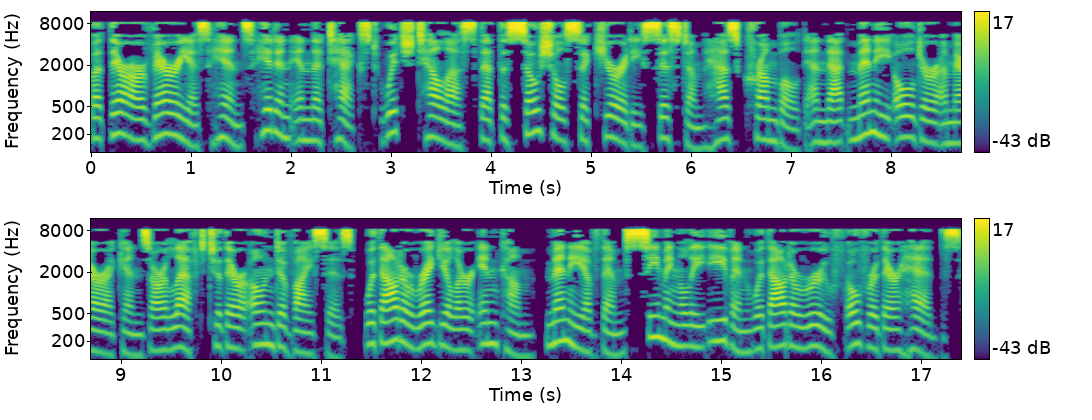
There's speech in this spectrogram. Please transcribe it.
but there are various hints hidden in the text which tell us that the Social Security system has crumbled and that many older Americans are left to their own devices, without a regular income, many of them seemingly even without a roof over their heads.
